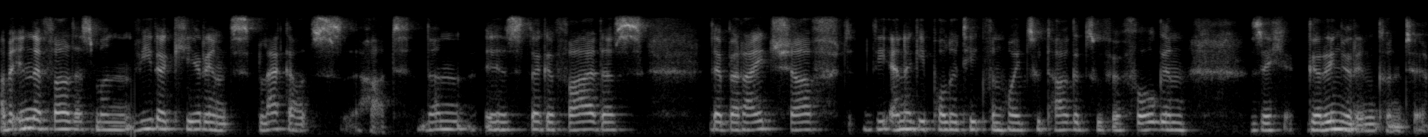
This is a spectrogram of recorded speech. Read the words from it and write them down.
Aber in dem Fall, dass man wiederkehrend Blackouts hat, dann ist der Gefahr, dass der Bereitschaft, die Energiepolitik von heutzutage zu verfolgen, sich geringeren könnte.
